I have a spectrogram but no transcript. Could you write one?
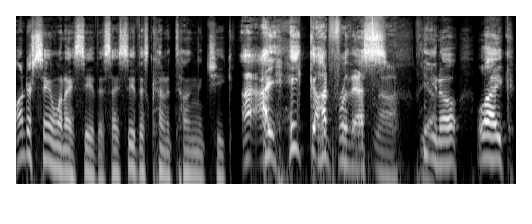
understand when I say this, I say this kind of tongue in cheek. I, I hate God for this. Ah, yeah. You know, like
